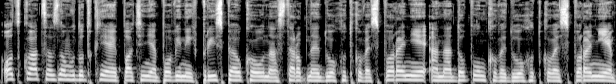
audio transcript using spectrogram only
Odklad sa znovu dotkne aj platenia povinných príspevkov na starobné dôchodkové sporenie a na doplnkové dôchodkové sporenie,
